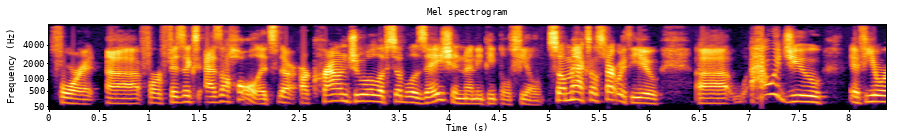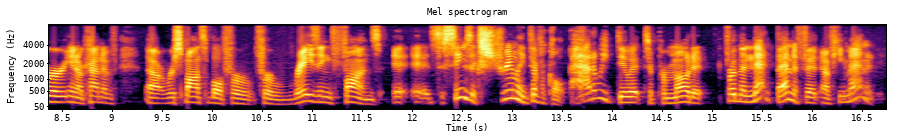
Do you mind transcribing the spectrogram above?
for it, uh, for physics as a whole? It's the, our crown jewel of civilization, many people feel. So, Max, I'll start with you. Uh, how would you, if you were, you know, kind of uh, responsible for, for raising funds, it, it seems extremely difficult. How do we do it to promote it for the net benefit of humanity.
